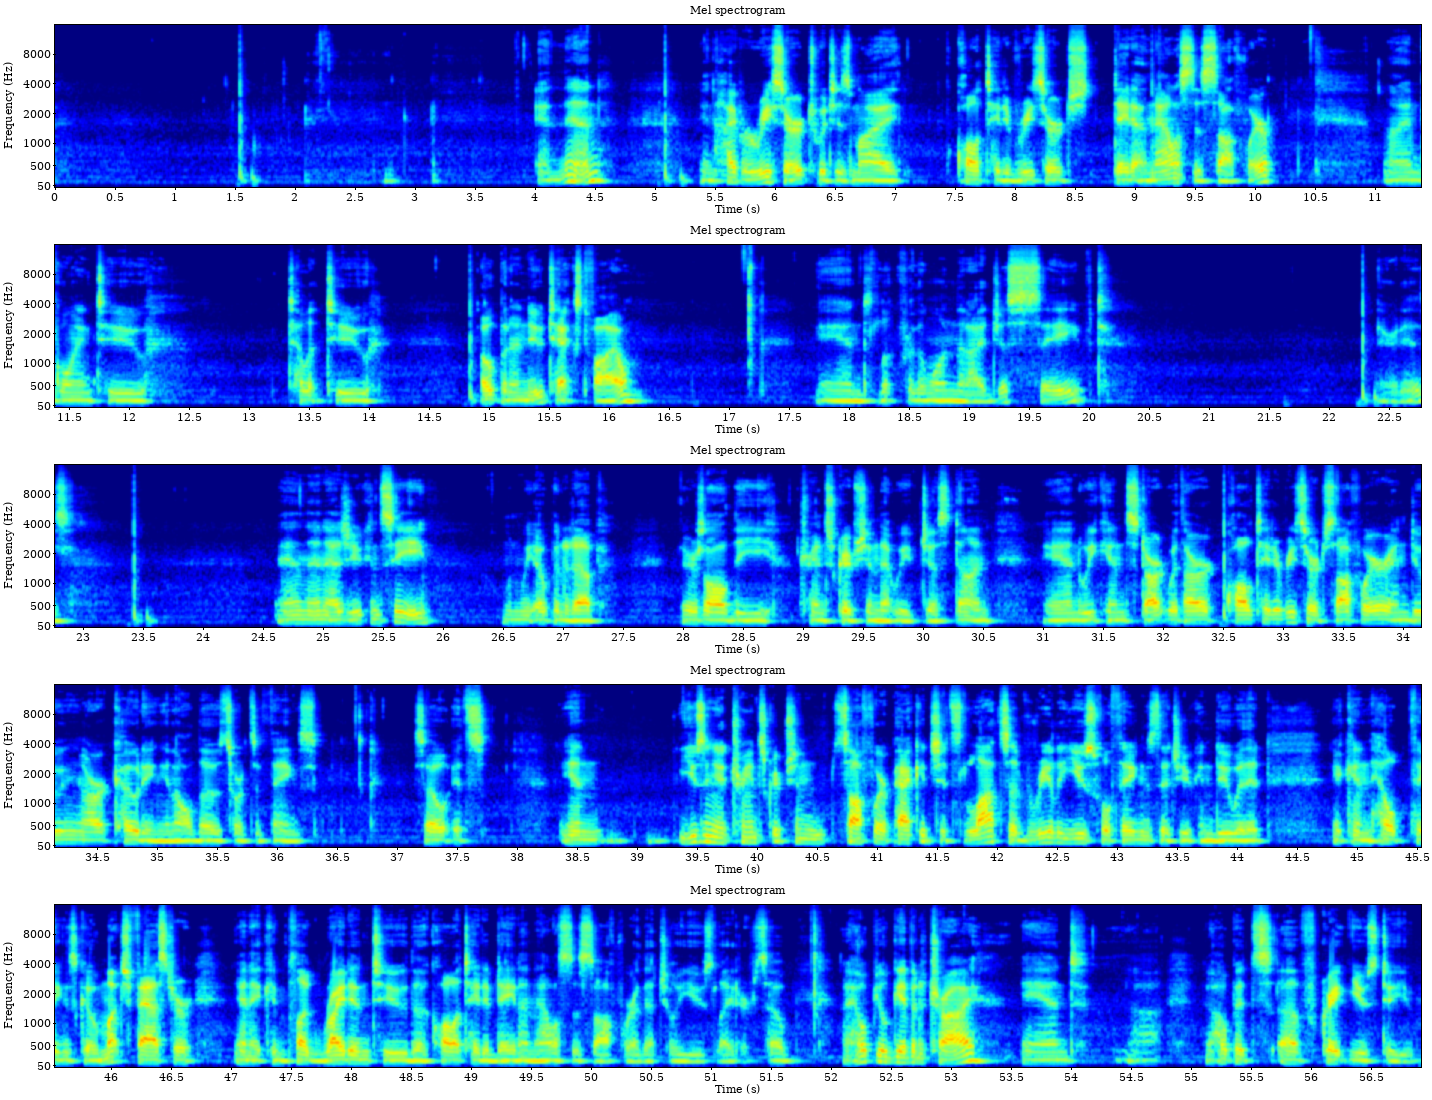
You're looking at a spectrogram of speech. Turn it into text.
And then in Hyper Research, which is my qualitative research data analysis software, I'm going to tell it to open a new text file and look for the one that I just saved. There it is. And then as you can see, when we open it up, there's all the transcription that we've just done. And we can start with our qualitative research software and doing our coding and all those sorts of things. So it's in using a transcription software package, it's lots of really useful things that you can do with it. It can help things go much faster and it can plug right into the qualitative data analysis software that you'll use later. So I hope you'll give it a try and uh, I hope it's of great use to you.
